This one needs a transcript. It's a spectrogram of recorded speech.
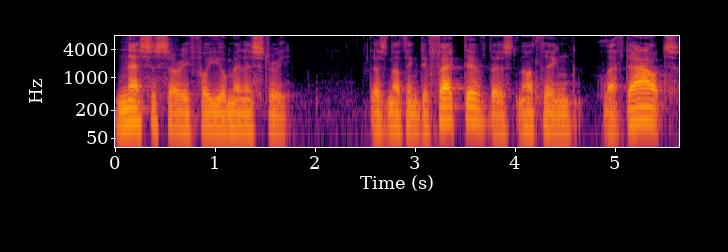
necessary for your ministry. There's nothing defective, there's nothing left out.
